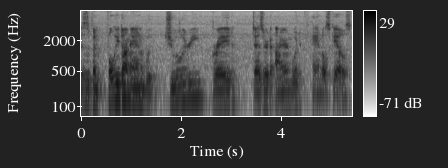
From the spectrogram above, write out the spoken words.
This has been fully done in with jewelry grade desert ironwood handle scales.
